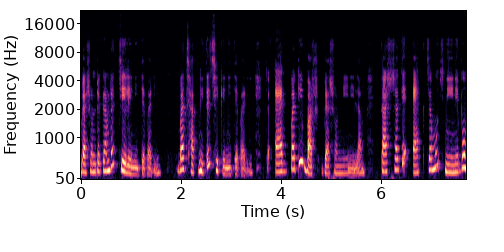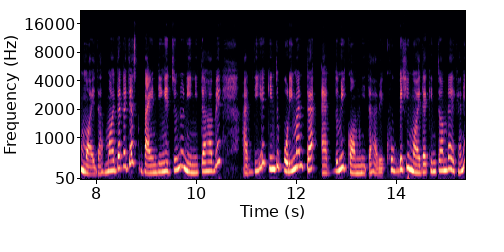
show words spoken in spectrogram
বেসনটাকে আমরা চেলে নিতে পারি। বা ছাঁকনিতে ছেঁকে নিতে পারি। তো এক বাটি বাস- বেসন নিয়ে নিলাম। তার সাথে এক চামচ নিয়ে নেব ময়দা। ময়দাটা জাস্ট বাইন্ডিংয়ের জন্য নিয়ে নিতে হবে। আর দিয়ে কিন্তু পরিমাণটা একদমই কম নিতে হবে। খুব বেশি ময়দা কিন্তু আমরা এখানে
